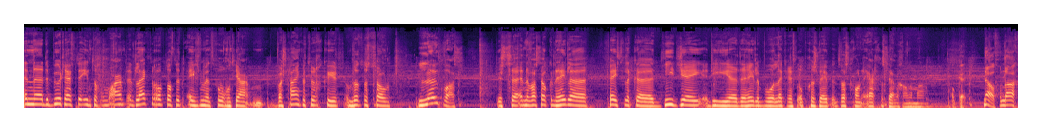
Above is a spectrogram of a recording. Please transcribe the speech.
En eh, de buurt heeft de intocht omarmd. En het lijkt erop dat het evenement volgend jaar waarschijnlijk weer terugkeert. Omdat het zo leuk was. Dus, eh, en er was ook een hele feestelijke DJ die eh, de hele boel lekker heeft opgezweept. Het was gewoon erg gezellig allemaal. Oké. Nou, vandaag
